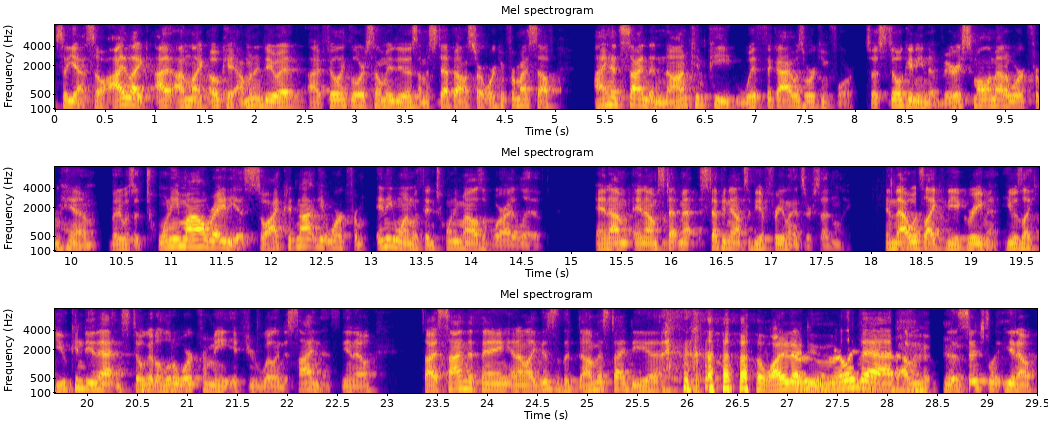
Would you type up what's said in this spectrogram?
so yeah, so I like I, I'm like, okay, I'm gonna do it. I feel like the Lord's telling me to do this. I'm gonna step out and start working for myself. I had signed a non-compete with the guy I was working for. So still getting a very small amount of work from him, but it was a 20 mile radius. So I could not get work from anyone within 20 miles of where I lived. And I'm and I'm step, stepping out to be a freelancer suddenly. And that was like the agreement. He was like, you can do that and still get a little work from me if you're willing to sign this, you know? So I signed the thing and I'm like, this is the dumbest idea. Why did I do really bad? I'm essentially, you know,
